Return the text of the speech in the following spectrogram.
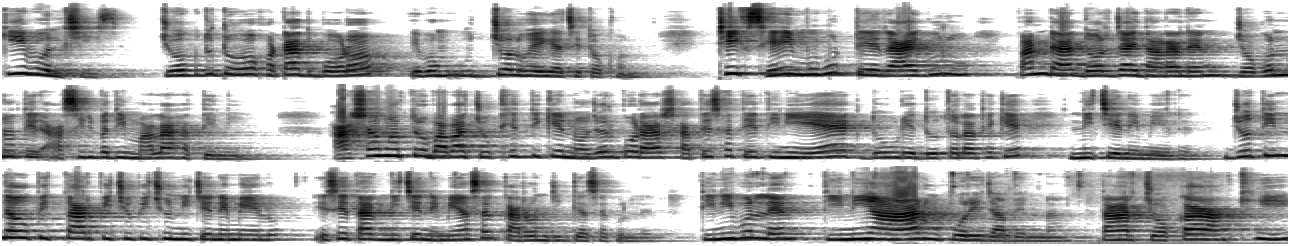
কি বলছিস? চোখ দুটো হঠাৎ বড় এবং উজ্জ্বল হয়ে গেছে তখন। ঠিক সেই মুহূর্তে রায়গুরু পাণ্ডা দরজায় দাঁড়ালেন, জগন্নাথের আশীর্বাদী মালা হাতে নিয়ে। আসা মাত্র বাবা চোখের দিকে নজর পড়ার সাথে সাথে তিনি এক দৌড়ে দোতলা থেকে নিচে নেমে এলেন। যতীনদাও তার পিছু পিছু নিচে নেমে এলো। এসে তার নিচে নেমে আসার কারণ জিজ্ঞাসা করলেন। তিনি বললেন, তিনি আর উপরে যাবেন না। তার চকা আঁখি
